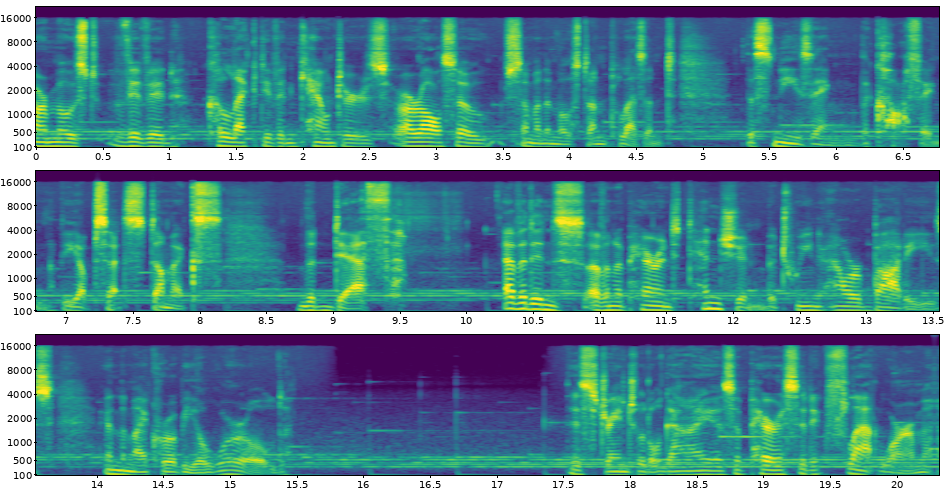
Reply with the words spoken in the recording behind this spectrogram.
Our most vivid collective encounters are also some of the most unpleasant the sneezing, the coughing, the upset stomachs, the death. Evidence of an apparent tension between our bodies and the microbial world. This strange little guy is a parasitic flatworm,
